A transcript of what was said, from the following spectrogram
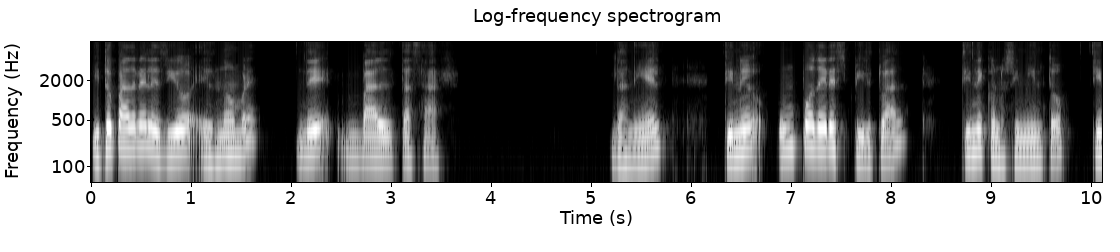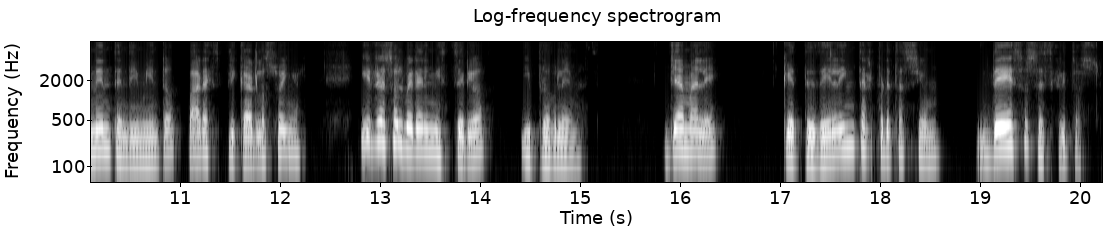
y tu padre les dio el nombre de Baltasar. Daniel tiene un poder espiritual, tiene conocimiento, tiene entendimiento para explicar los sueños y resolver el misterio y problemas. Llámale que te dé la interpretación de esos escritos.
